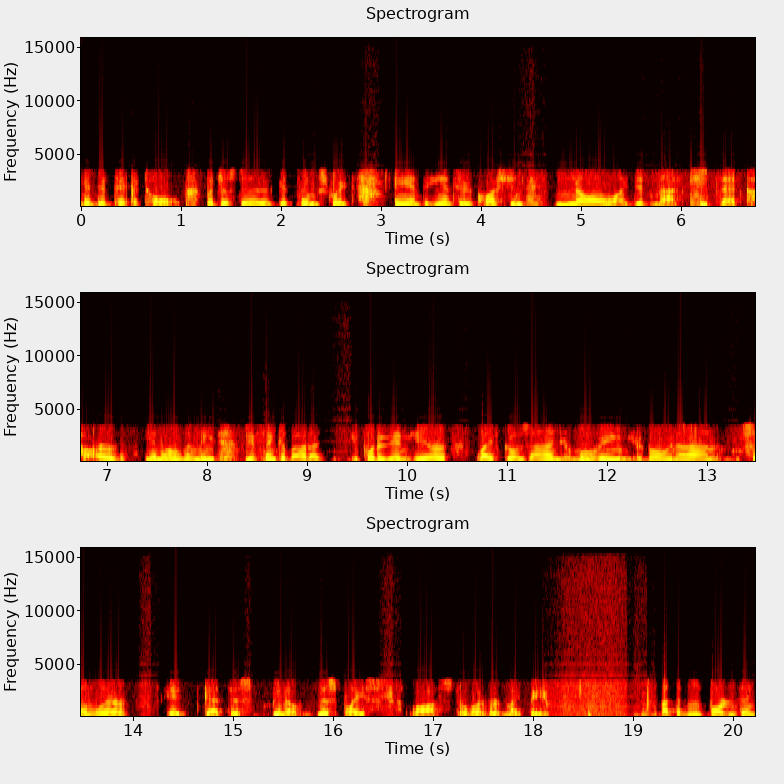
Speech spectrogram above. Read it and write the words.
it did take a toll. But just to get things straight, and to answer your question, no, I did not keep that card. You know, I mean, you think about it, you put it in here, life goes on, you're moving, you're going on somewhere. It got this, you know, misplaced, lost, or whatever it might be. But the important thing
